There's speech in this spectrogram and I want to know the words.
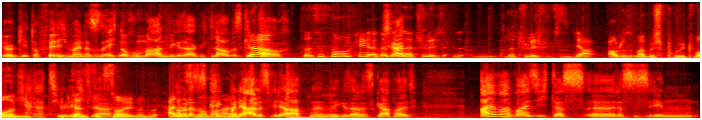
Ja, geht doch fit. Ich meine, das ist echt noch human. Wie gesagt, ich glaube, es gibt Ja, auch. das ist noch okay. Dann, natürlich, natürlich sind die Autos immer besprüht worden. Ja, natürlich, Ganz viel. Zeug und so. Alles aber das normal. kriegt man ja alles wieder ab. Ne? Wie gesagt, es gab halt. Einmal weiß ich, dass, äh, dass es in,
